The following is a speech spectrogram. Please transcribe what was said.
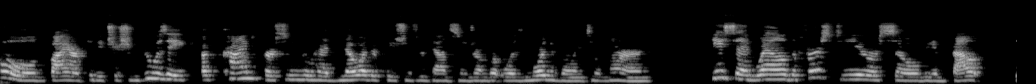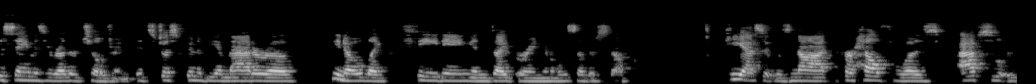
told by our pediatrician, who was a, a kind person who had no other patients with Down syndrome, but was more than willing to learn, he said, "Well, the first year or so will be about the same as your other children. It's just going to be a matter of, you know, like feeding and diapering and all this other stuff. P.S. It was not. Her health was absolutely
